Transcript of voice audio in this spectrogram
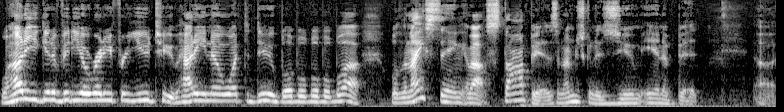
well, how do you get a video ready for YouTube? How do you know what to do? Blah, blah, blah, blah, blah. Well, the nice thing about Stomp is, and I'm just going to zoom in a bit, uh,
